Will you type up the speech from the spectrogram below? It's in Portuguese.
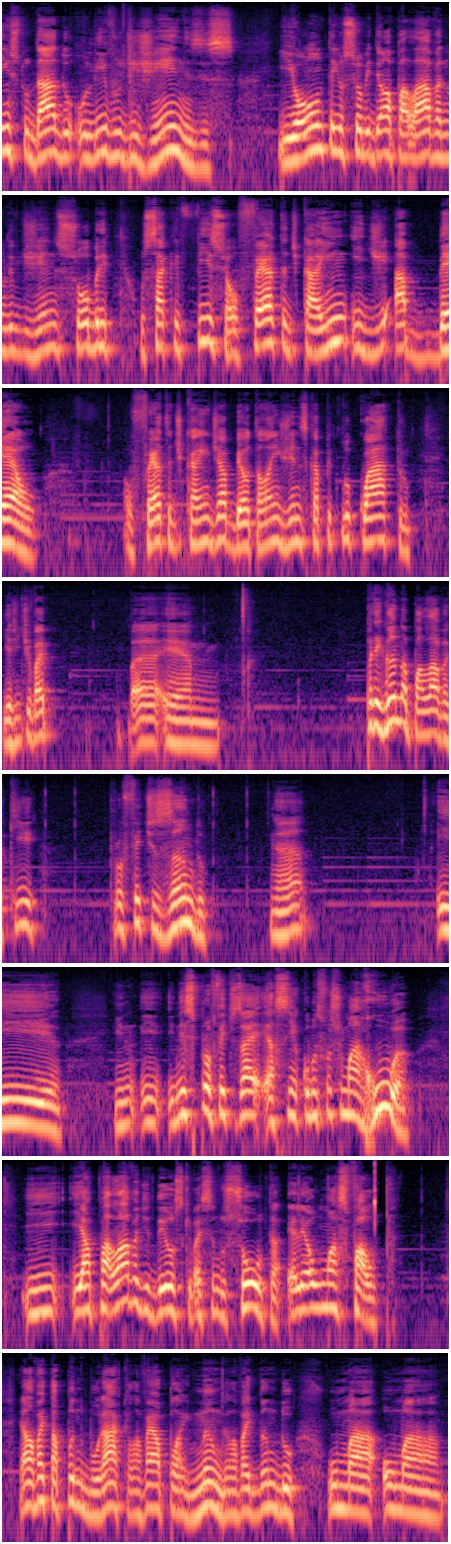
tem estudado o livro de Gênesis e ontem o Senhor me deu uma palavra no livro de Gênesis sobre o sacrifício, a oferta de Caim e de Abel. A oferta de Caim e de Abel está lá em Gênesis capítulo 4 e a gente vai é, pregando a palavra aqui, profetizando, né? E, e, e, nesse profetizar é assim, é como se fosse uma rua e, e a palavra de Deus que vai sendo solta, ela é um asfalto. Ela vai tapando buraco, ela vai aplanando, ela vai dando uma, uma,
